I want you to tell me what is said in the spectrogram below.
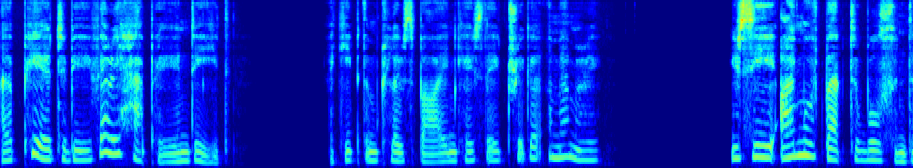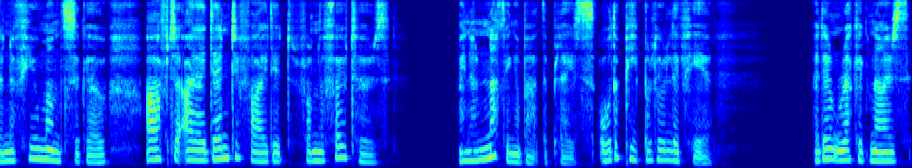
I appear to be very happy indeed. I keep them close by in case they trigger a memory. You see, I moved back to Wolfenden a few months ago after I identified it from the photos. I know nothing about the place or the people who live here. I don't recognize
